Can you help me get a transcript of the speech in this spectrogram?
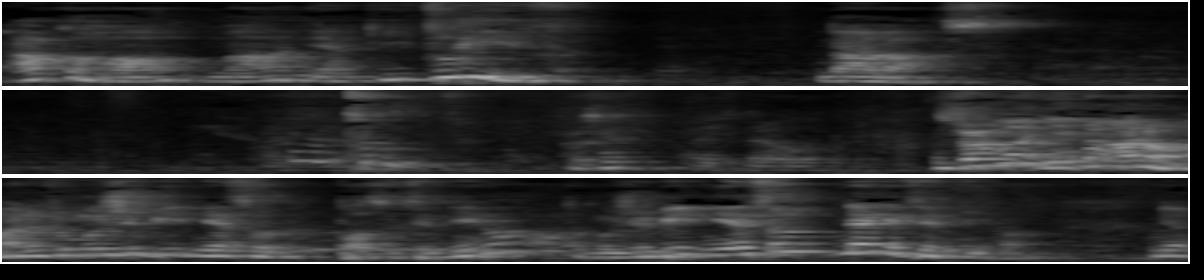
alkohol má nějaký vliv na vás. Prosím? Zdravotní, no ano, ale to může být něco pozitivního, to může být něco negativního. Ne,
